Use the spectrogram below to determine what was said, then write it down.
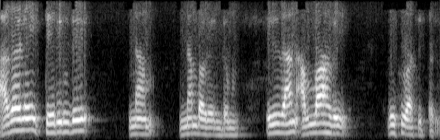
அதனை தெரிந்து நாம் நம்ப வேண்டும். இதுதான் அல்லாஹை விசுவாசிப்பது.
